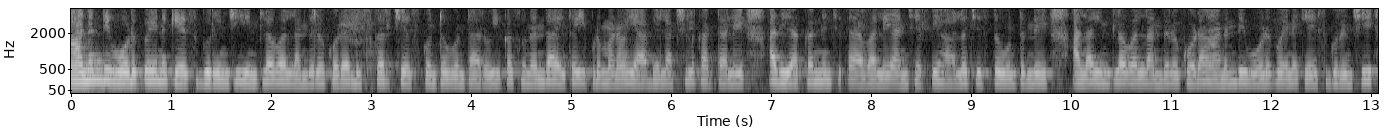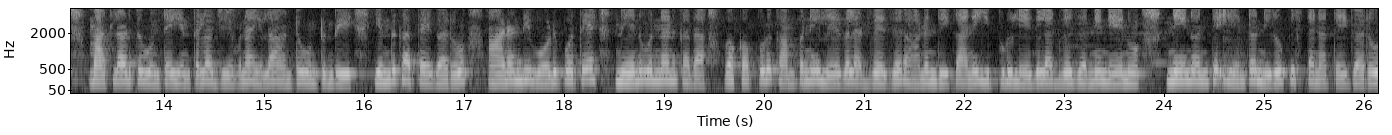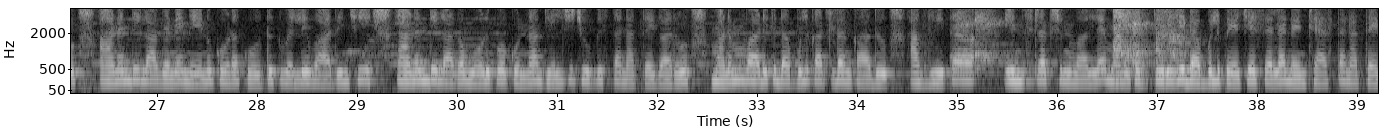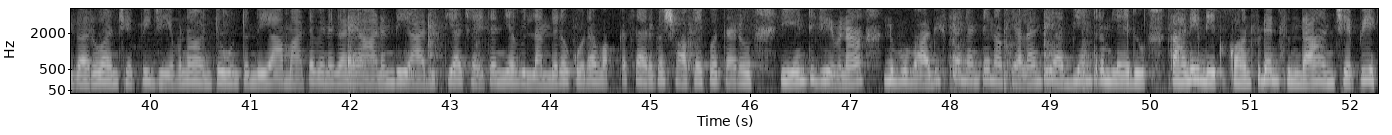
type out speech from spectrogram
ఆనంది ఓడిపోయిన కేసు గురించి ఇంట్లో వాళ్ళందరూ కూడా డిస్కస్ చేసుకుంటూ ఉంటారు. ఇక సునంద అయితే ఇప్పుడు మనం యాభై లక్షలు కట్టాలి అది ఎక్కడి నుంచి తేవాలి అని చెప్పి ఆలోచిస్తూ ఉంటుంది. అలా ఇంట్లో వాళ్ళందరూ కూడా ఆనంది ఓడిపోయిన కేసు గురించి మాట్లాడుతూ ఉంటే ఇంతలో జీవన ఇలా అంటూ ఉంటుంది. ఎందుకు అత్తయ్య గారు? ఆనంది ఓడిపోతే నేను ఉన్నాను కదా. ఒకప్పుడు కంపెనీ లీగల్ అడ్వైజర్ ఆనంది కానీ ఇప్పుడు లీగల్ అడ్వైజర్ని నేను. నేను అంటే ఏంటో నిరూపిస్తాను అత్తయ్య గారు. ఆనంది లాగానే నేను కూడా కోర్టుకు వెళ్ళి వాదించి ఆనంది లాగా ఓడిపోకుండా గెలిచి చూపిస్తాను అత్తయ్య గారు. మనం వాడికి డబ్బులు కట్టడం కాదు. ఆ గీత ఇన్స్ట్రక్షన్ వల్లే మనకి తిరిగి డబ్బులు పే చేసేలా నేను చేస్తాను అత్తయ్య గారు అని చెప్పి జీవన అంటూ ఉంటుంది. ఆ మాట వినగానే ఆనంది ఆదిత్య చైతన్య వీళ్ళందరూ కూడా ఒక్కసారిగా షాక్ అయిపోతారు. ఏంటి జీవన నువ్వు వాదిస్తానంటే నాకు ఎలాంటి అభ్యంతరం లేదు. కానీ నీకు కాన్ఫిడెన్స్ ఉందా అని చెప్పి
